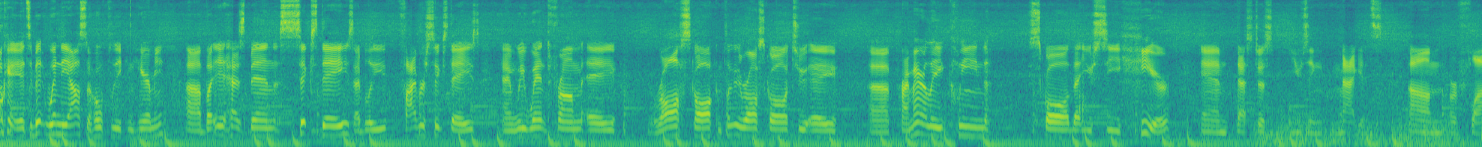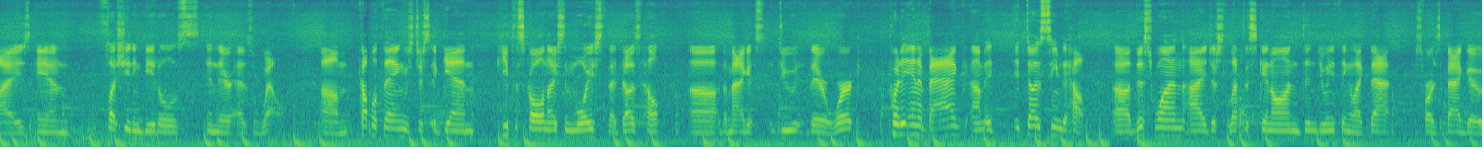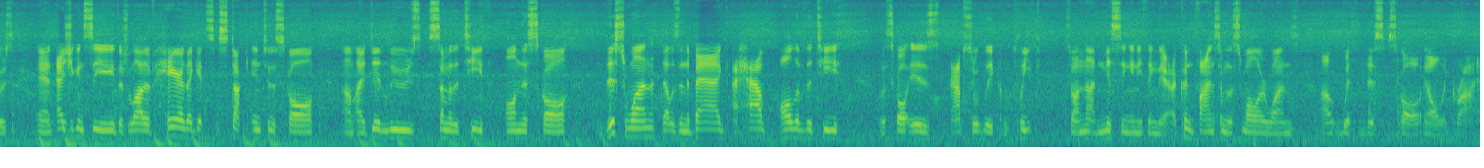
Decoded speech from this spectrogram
Okay, it's a bit windy out, so hopefully you can hear me. Uh, but it has been six days, I believe, five or six days, and we went from a raw skull, completely raw skull, to a uh, primarily cleaned skull that you see here. and that's just using maggots um, or flies and flesh-eating beetles in there as well. Um, couple things, just again, keep the skull nice and moist. That does help uh, the maggots do their work. Put it in a bag. Um, it, it does seem to help. Uh, this one, I just left the skin on, didn't do anything like that as far as the bag goes. And as you can see, there's a lot of hair that gets stuck into the skull. Um, I did lose some of the teeth on this skull. This one that was in the bag, I have all of the teeth. The skull is absolutely complete, so I'm not missing anything there. I couldn't find some of the smaller ones uh, with this skull and all the grime.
